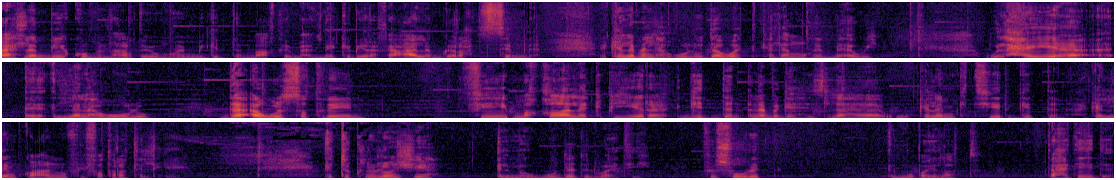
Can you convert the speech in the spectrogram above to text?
أهلا بيكم. النهارده يوم مهم جدا مع قيمة علمية كبيرة في عالم جراحة السمنة. الكلام اللي هقوله دوت كلام مهم قوي. والحقيقة آه، اللي أنا هقوله ده أول سطرين في مقالة كبيرة جدا أنا بجهز لها وكلام كتير جدا هكلمكم عنه في الفترات اللي جاية. التكنولوجيا الموجودة دلوقتي في صورة الموبايلات تحديدا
